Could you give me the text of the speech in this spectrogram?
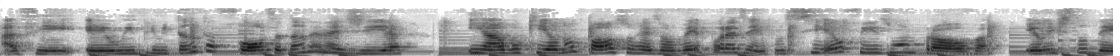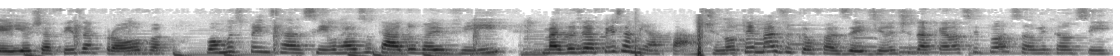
assim, eu imprimir tanta força, tanta energia em algo que eu não posso resolver. Por exemplo, se eu fiz uma prova, eu estudei, eu já fiz a prova, vamos pensar assim, o resultado vai vir, mas eu já fiz a minha parte, não tem mais o que eu fazer diante daquela situação. Então, assim,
